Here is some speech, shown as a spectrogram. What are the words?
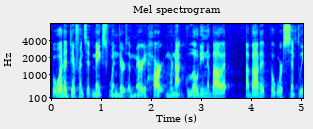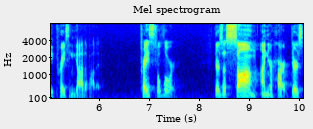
But what a difference it makes when there's a merry heart and we're not gloating about it, about it, but we're simply praising God about it. Praise the Lord. There's a song on your heart. There's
